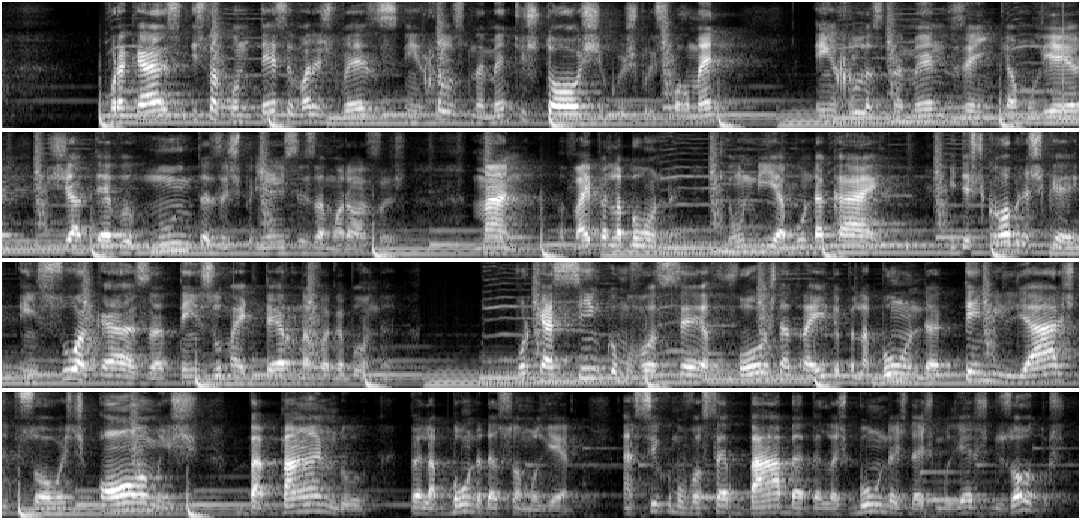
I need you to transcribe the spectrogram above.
Por acaso, isso acontece várias vezes em relacionamentos tóxicos, principalmente em relacionamentos em que a mulher já teve muitas experiências amorosas. Mano, vai pela bunda, que um dia a bunda cai e descobres que em sua casa tens uma eterna vagabunda. Porque assim como você foste atraído pela bunda, tem milhares de pessoas, homens, babando pela bunda da sua mulher. Assim como você baba pelas bundas das mulheres dos outros.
